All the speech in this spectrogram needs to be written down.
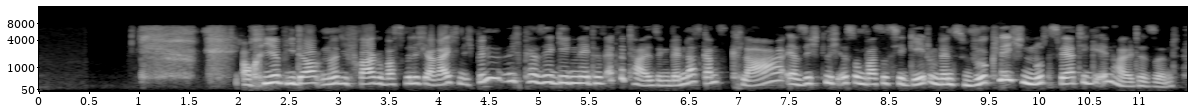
Auch hier wieder ne, die Frage, was will ich erreichen? Ich bin nicht per se gegen Native Advertising, wenn das ganz klar ersichtlich ist, um was es hier geht und wenn es wirklich nutzwertige Inhalte sind.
